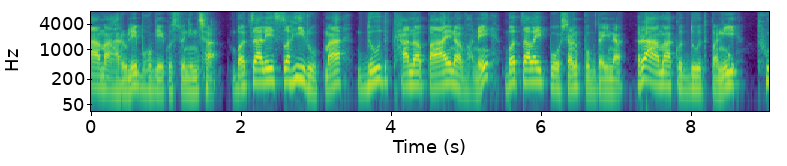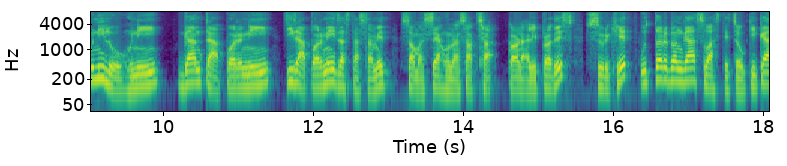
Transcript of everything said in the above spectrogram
आमाहरूले भोगेको सुनिन्छ। बच्चाले सही रूपमा दुध खान पाएन भने बच्चालाई पोषण पुग्दैन र आमाको दुध पनि थुनिलो हुने गान्टा पर्ने चिरा पर्ने जस्ता समेत समस्या हुन सक्छ। कर्णाली प्रदेश सुर्खेत उत्तर गङ्गा स्वास्थ्य चौकीका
